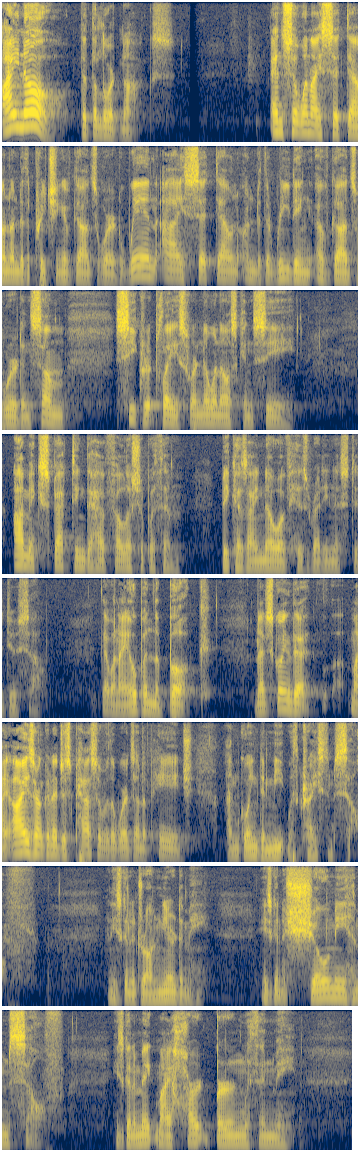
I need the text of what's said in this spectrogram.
I know that the Lord knocks. And so when I sit down under the preaching of God's word, when I sit down under the reading of God's word in some secret place where no one else can see, I'm expecting to have fellowship with Him because I know of His readiness to do so. That when I open the book, I'm not just going to my eyes aren't going to just pass over the words on a page. I'm going to meet with Christ Himself. And He's going to draw near to me. He's going to show me Himself. He's going to make my heart burn within me.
